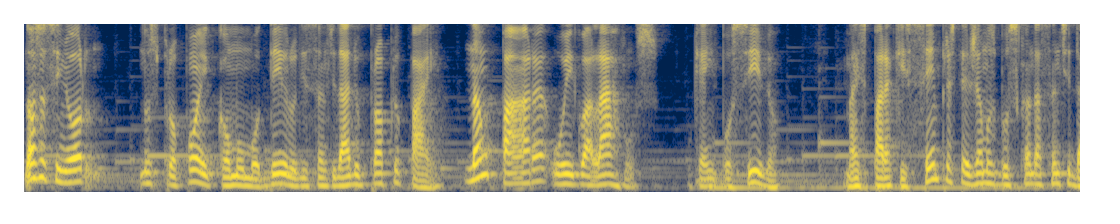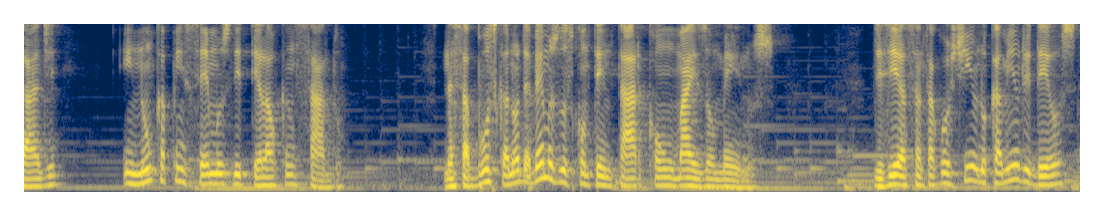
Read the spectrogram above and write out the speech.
Nosso Senhor nos propõe como modelo de santidade o próprio Pai, não para o igualarmos, o que é impossível, mas para que sempre estejamos buscando a santidade e nunca pensemos de tê-la alcançado. Nessa busca não devemos nos contentar com mais ou menos. Dizia Santo Agostinho: no caminho de Deus,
